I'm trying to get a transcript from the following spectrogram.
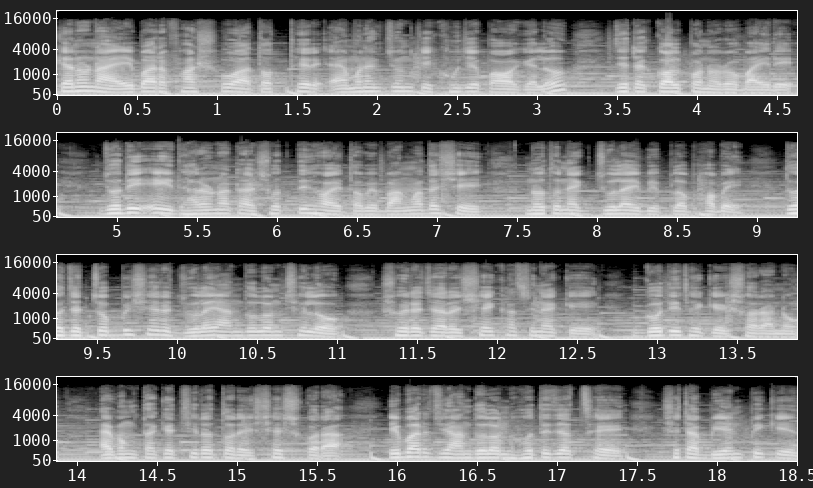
কেননা এবার ফাঁস হওয়া তথ্যের এমন একজনকে খুঁজে পাওয়া গেল, যেটা কল্পনারও বাইরে। যদি এই ধারণাটা সত্যি হয়, তবে বাংলাদেশে নতুন এক জুলাই বিপ্লব হবে। দু হাজার জুলাই আন্দোলন ছিল স্বৈরাচার শেখ হাসিনাকে গদি থেকে সরানো এবং তাকে চিরতরে শেষ করা। এবার যে আন্দোলন হতে যাচ্ছে, সেটা বিএনপিকে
